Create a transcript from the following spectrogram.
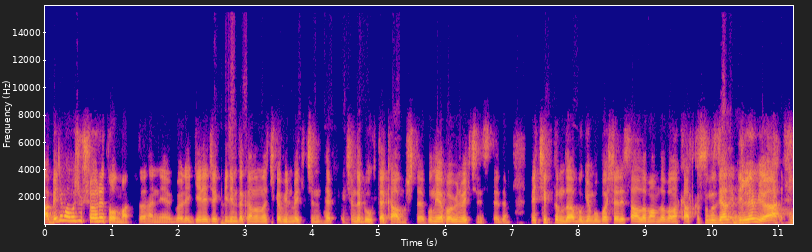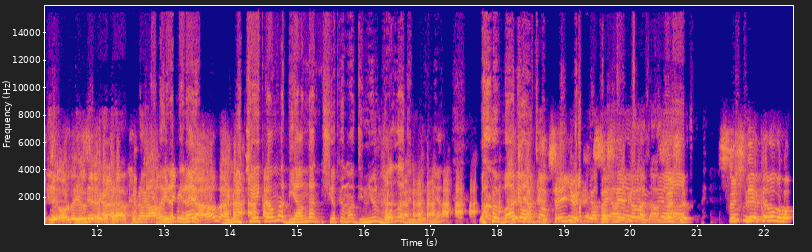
Abi benim amacım şöhret olmaktı. Hani böyle gelecek bilimde kanalına çıkabilmek için hep içimde bir ukde kalmıştı. Bunu yapabilmek için istedim. Ve çıktım da bugün bu başarıyı sağlamamda bana katkısınız ya dinlemiyor ha. İşte orada yazıyor. da, Burak. hayır hayır hayır. Ya, Benim iki ekran var. Bir yandan şey yapıyorum ama dinliyorum. Vallahi dinliyorum ya. var ya, ya hocam. Şey gibi. Suçlu yakalan. Suçlu, suçlu yakalan o.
